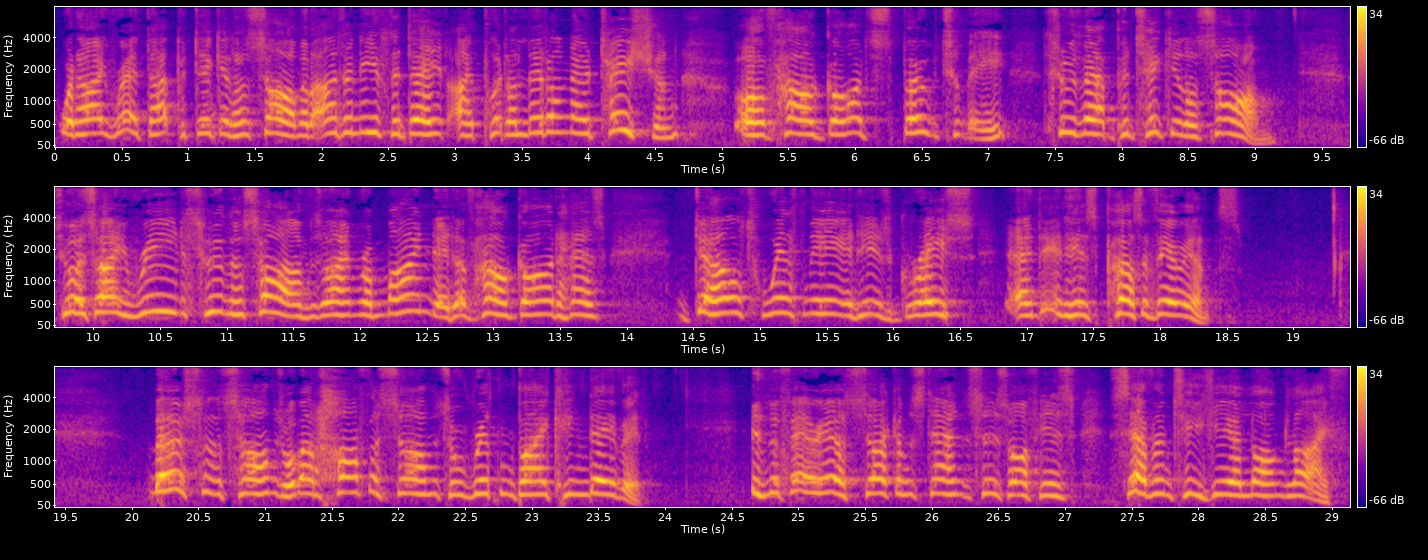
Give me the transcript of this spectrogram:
when I read that particular psalm, and underneath the date, I put a little notation of how God spoke to me through that particular psalm. So as I read through the Psalms, I'm reminded of how God has dealt with me in his grace and in his perseverance. Most of the Psalms, or about half the Psalms, were written by King David in the various circumstances of his 70 year long life.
